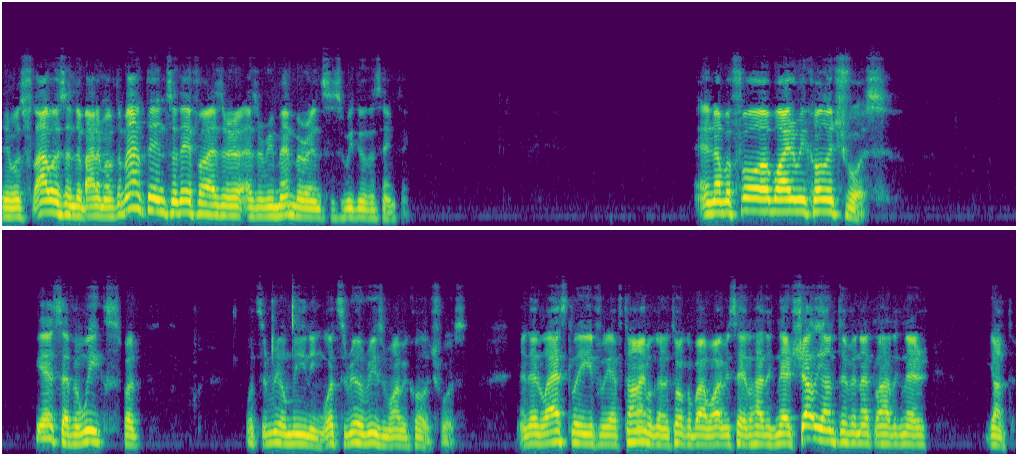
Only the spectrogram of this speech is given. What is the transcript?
there was flowers on the bottom of the mountain, so therefore, as a as a remembrance, we do the same thing. And number four, why do we call it Shavuos? Yeah, seven weeks, but what's the real meaning? What's the real reason why we call it Shavuos? And then lastly, if we have time, we're going to talk about why we say Lahadik Ner Shel Yantiv and not Lahadik Ner Yantiv.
